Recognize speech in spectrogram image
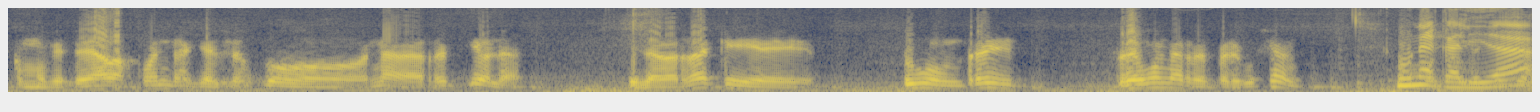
como que te dabas cuenta que el loco, nada, re piola. Y la verdad que tuvo un re, re buena repercusión. Una calidad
